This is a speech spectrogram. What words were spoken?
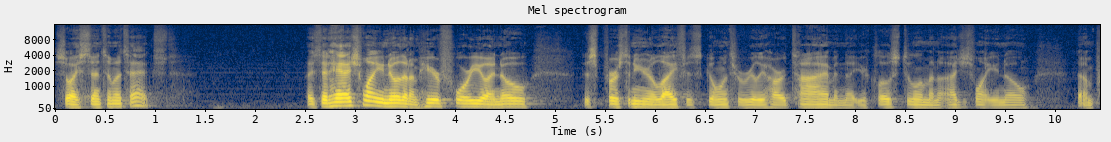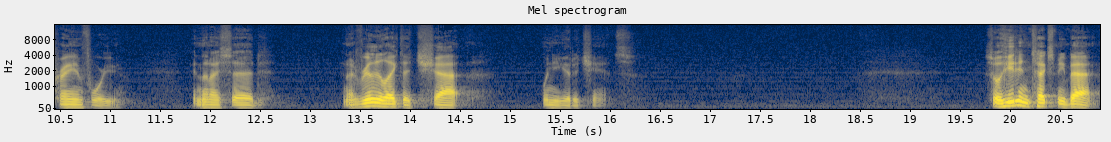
so I sent him a text. I said, Hey, I just want you to know that I'm here for you. I know this person in your life is going through a really hard time and that you're close to him, and I just want you to know that I'm praying for you. And then I said, and I'd really like to chat when you get a chance. So he didn't text me back.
